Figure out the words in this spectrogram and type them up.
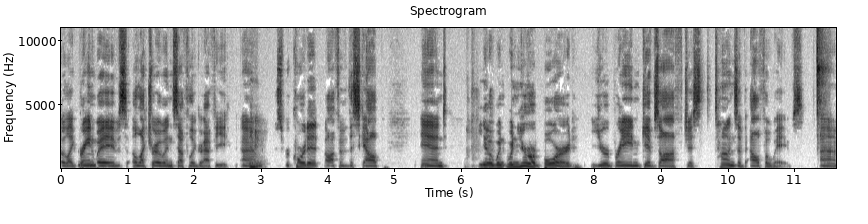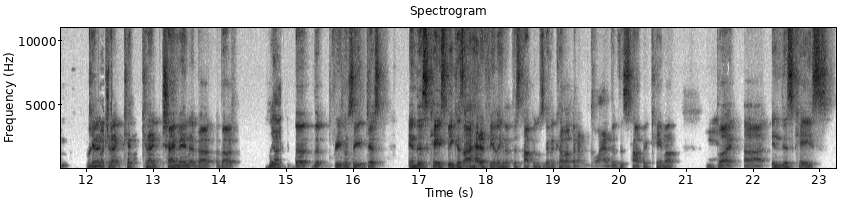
so like brain waves electroencephalography um, Mhm. just record it off of the scalp and you know when, when you're bored your brain gives off just tons of alpha waves um, Can, I- much can I can, can I chime in about about Yeah. the the frequency? Just in this case because I had a feeling that this topic was going to come up, and I'm glad that this topic came up. Yeah. But uh, in this case,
